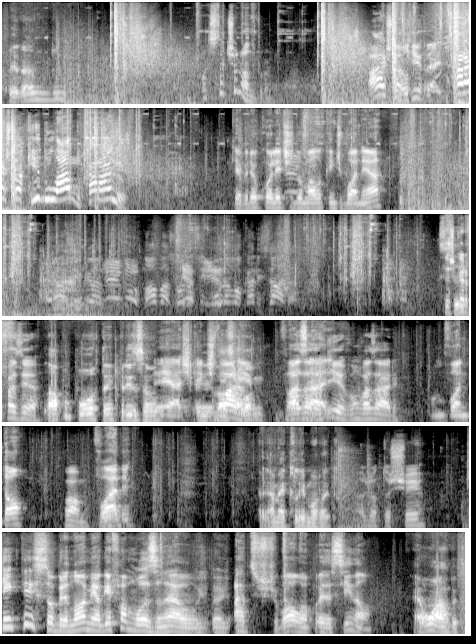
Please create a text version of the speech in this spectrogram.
Esperando. Onde você tá atirando, Bruno? Ah, estou aqui. prédio. Caralho, estou aqui do lado, caralho. Quebrei o colete do maluquinho de boné. O que vocês querem fazer? Lá pro porto, hein? Prisão. É, acho que a gente É, tem Bora, vamos vazar daqui? Vamos vazar. Vamos voar então? Vamos. Voaden. Pegar minha Claymore aqui. Eu já tô cheio. Quem que tem esse sobrenome? Alguém famoso, né? O, o- ah, do futebol, alguma coisa assim, não? É um árbitro.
